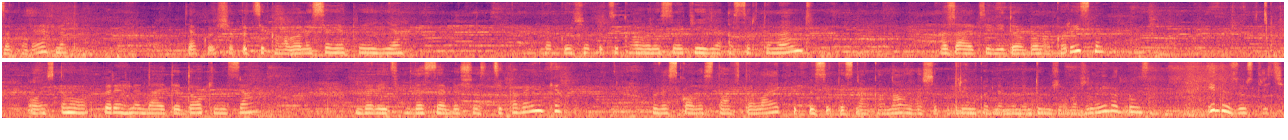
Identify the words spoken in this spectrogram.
за перегляд. Дякую, що поцікавилися, який є. Дякую, що поцікавилися, який є асортимент. Вважаю, це відео було корисним. Ось тому переглядайте до кінця. Беріть для себе щось цікавеньке. Обов'язково ставте лайк, підписуйтесь на канал. Ваша підтримка для мене дуже важлива, друзі. І до зустрічі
